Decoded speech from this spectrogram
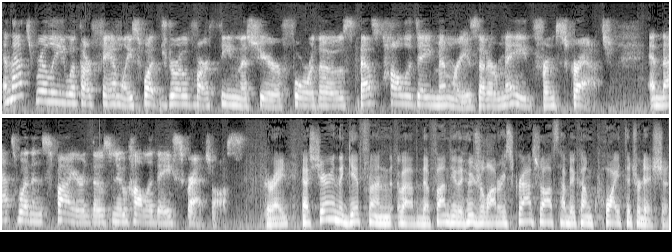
And that's really with our families what drove our theme this year for those best holiday memories that are made from scratch. And that's what inspired those new holiday scratch offs. Great. Now, sharing the gift fund, uh, the fund through the Hoosier Lottery, scratch offs have become quite the tradition.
